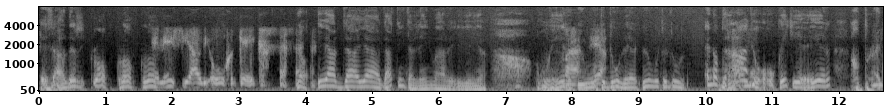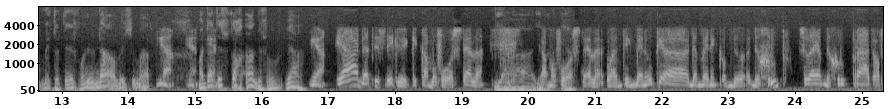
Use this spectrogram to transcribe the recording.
Is, is, anders, klopt, klopt, klopt. En is hij al die ogen keek. nou, ja, da, ja, dat niet alleen, maar... Ja, oh, heer, maar, u moet ja. het doen, heer, u moet het doen. En op de radio ook, weet je, heer, gebruik met het eer van uw naam, weet je, maar... Ja, ja Maar dat ja. is toch anders, hoor, ja. Ja, ja dat is, ik, ik, kan me voorstellen. Ja, ja. Ik kan me voorstellen, want ik ben ook, uh, dan ben ik op de, de groep, zodra je op de groep praat, of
